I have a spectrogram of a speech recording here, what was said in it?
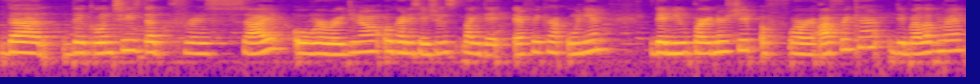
that the countries that preside over regional organizations like the Africa Union, the New Partnership for Africa Development,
